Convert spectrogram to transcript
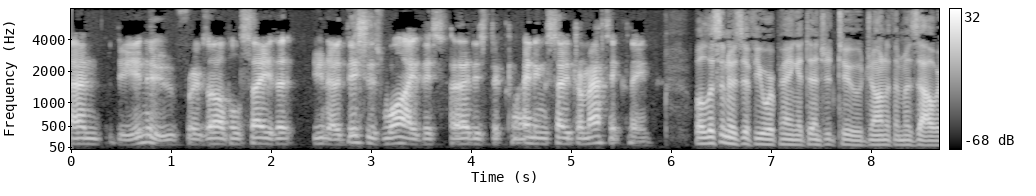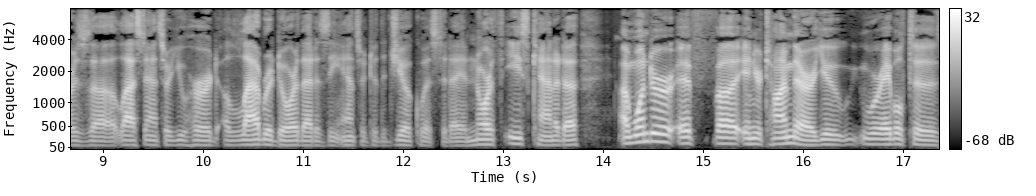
And the Innu, for example, say that, you know, this is why this herd is declining so dramatically. Well, listeners, if you were paying attention to Jonathan Mazower's uh, last answer, you heard a Labrador. That is the answer to the GeoQuiz today in Northeast Canada. I wonder if, uh, in your time there, you were able to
